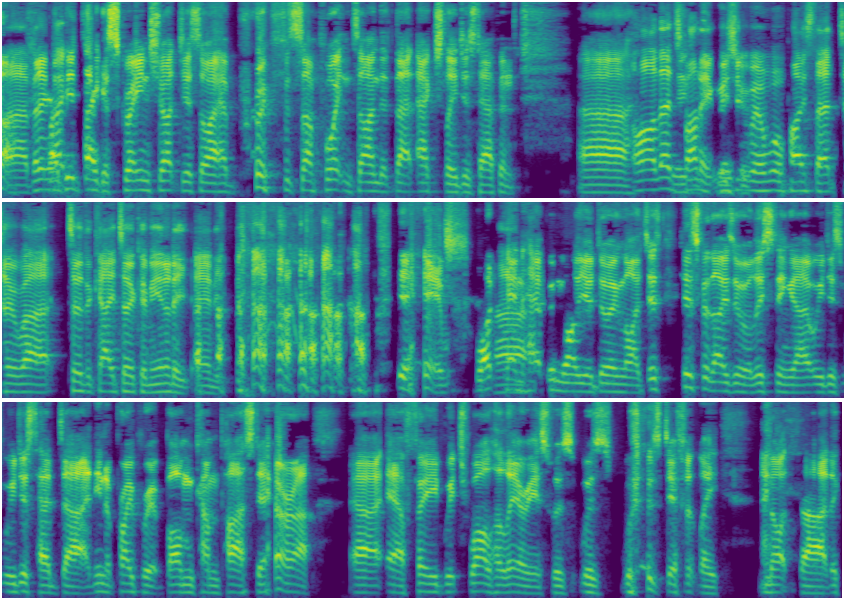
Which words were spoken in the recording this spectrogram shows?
Uh, but anyway. I did take a screenshot just so I have proof for some point in time that that actually just happened. Uh, oh, that's funny. We should we'll, we'll post that to uh, to the K two community, Andy. yeah, what can uh, happen while you're doing live? Just just for those who are listening, uh, we just we just had uh, an inappropriate bomb come past our uh, our feed, which while hilarious was was was definitely not the,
